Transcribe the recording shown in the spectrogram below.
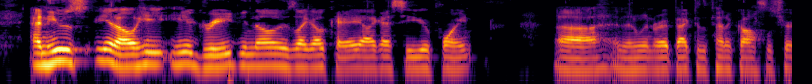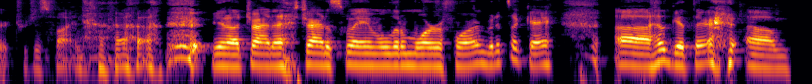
and he was, you know, he, he agreed, you know, he was like, okay, like I see your point uh, and then went right back to the Pentecostal church, which is fine. you know, trying to trying to sway him a little more reform, but it's okay. Uh, he'll get there. Um,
